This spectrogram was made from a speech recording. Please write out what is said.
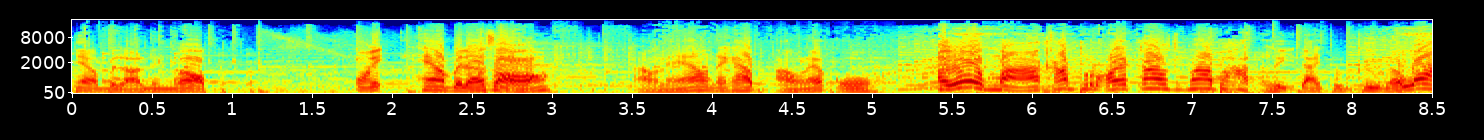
แห้วไปแล้วหนึ่งรอบโอ้ยแห้วไปแล้วสองเอาแล้วนะครับ เอาแล้วโกเออหมาครับ195บห้าบาทเฮ้ยได้ทุนคืนแล้วว่ะ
